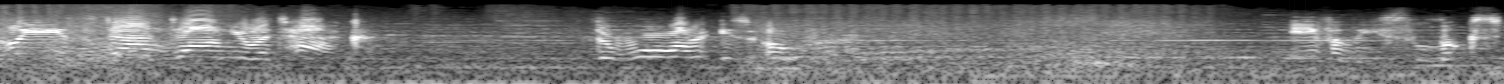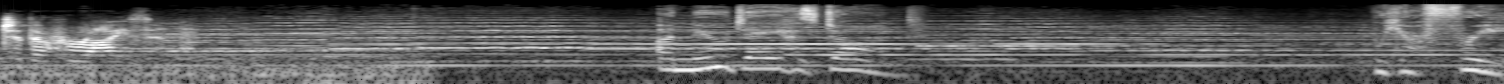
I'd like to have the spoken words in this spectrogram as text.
Please stand down your attack. The war is over. Ivalice looks to the horizon. A new day has dawned. We are free.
